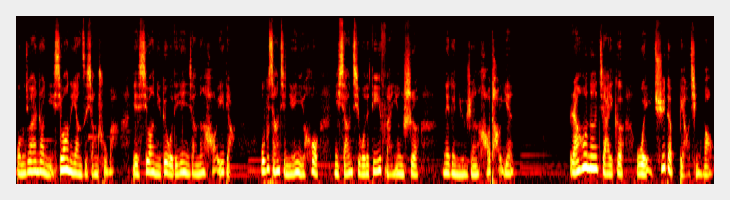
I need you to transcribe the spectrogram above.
我们就按照你希望的样子相处吧，也希望你对我的印象能好一点。我不想几年以后你想起我的第一反应是那个女人好讨厌。然后呢，加一个委屈的表情包。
